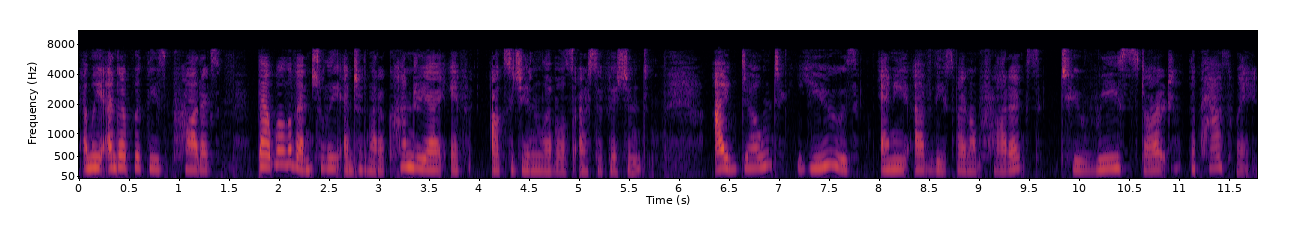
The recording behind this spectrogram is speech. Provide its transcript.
and we end up with these products that will eventually enter the mitochondria if oxygen levels are sufficient. I don't use any of these final products to restart the pathway.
